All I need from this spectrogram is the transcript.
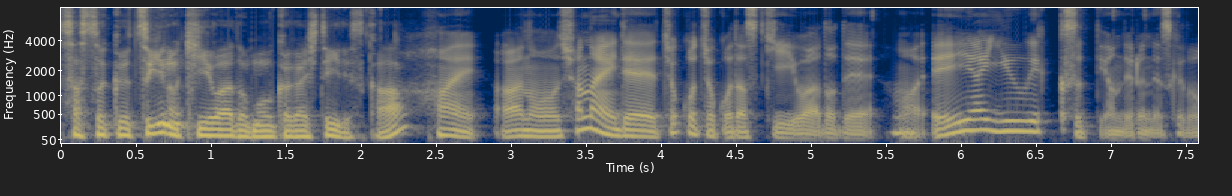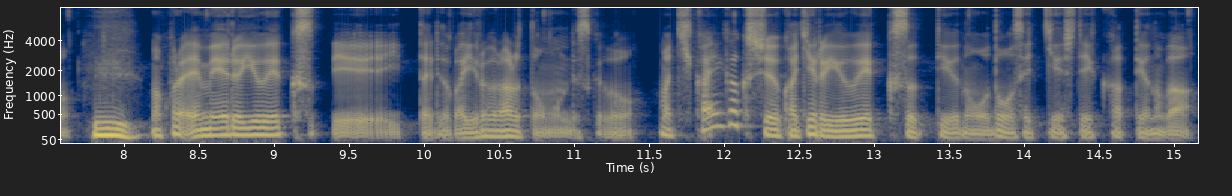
早速次のキーワードもお伺いしていいですか？はい。あの、社内でちょこちょこ出すキーワードで、まあ、AIUX って呼んでるんですけど、うん、まあ、これ MLUX って言ったりとかいろいろあると思うんですけど、まあ、機械学習 ×UX っていうのをどう設計していくかっていうのが、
